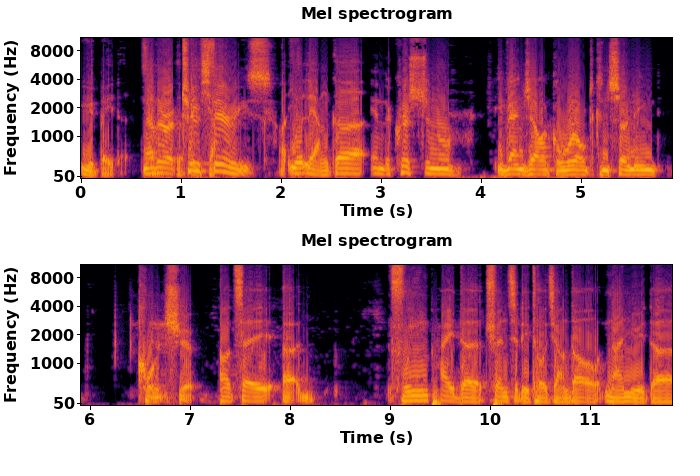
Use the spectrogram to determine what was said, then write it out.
预备的。 Now, there are 这 two 个对象 theories 啊，有两个 in the Christian evangelical world concerning courtship. 啊，在呃福音派的圈子里头讲到男女的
